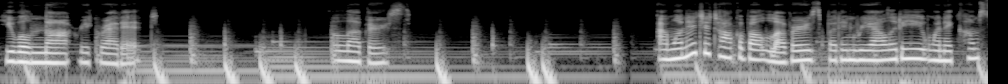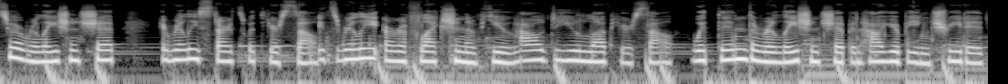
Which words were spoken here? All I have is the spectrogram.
You will not regret it. Lovers. I wanted to talk about lovers, but in reality, when it comes to a relationship, it really starts with yourself. It's really a reflection of you. How do you love yourself? Within the relationship and how you're being treated,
